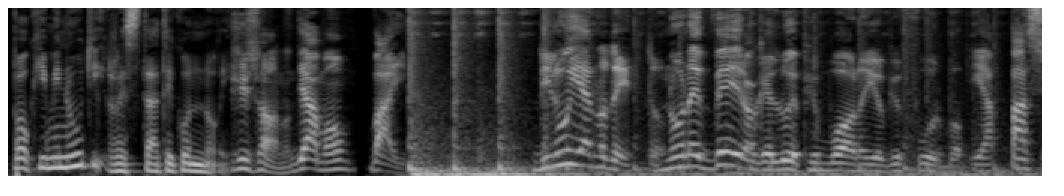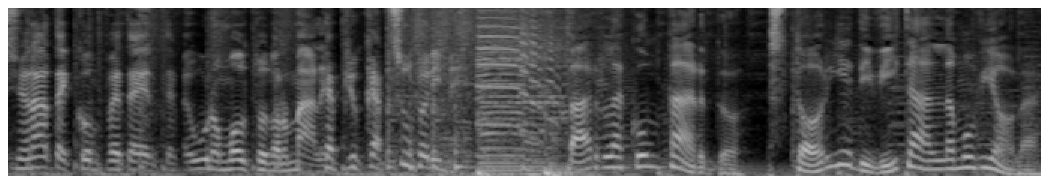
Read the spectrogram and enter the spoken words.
pochi minuti, restate con noi. Ci sono, andiamo? Vai. Di lui hanno detto: Non è vero che lui è più buono, io più furbo. È appassionato e competente, è uno molto normale, è più cazzuto di me. Parla con Pardo. Storie di vita alla moviola.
